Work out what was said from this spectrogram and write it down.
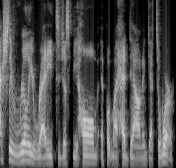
actually really ready to just be home and put my head down and get to work.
